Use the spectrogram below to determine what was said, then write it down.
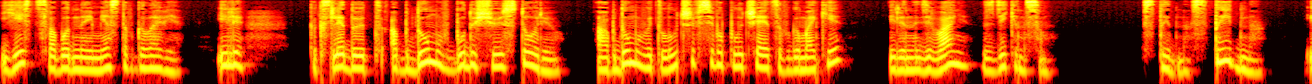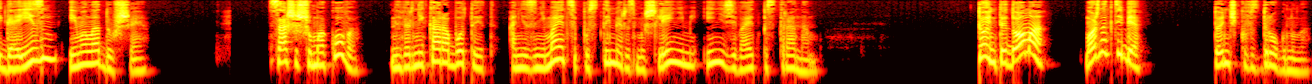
есть свободное место в голове, или как следует обдумав будущую историю, а обдумывать лучше всего получается в гамаке или на диване с Диккенсом. Стыдно, стыдно. Эгоизм и малодушие. Саша Шумакова наверняка работает, а не занимается пустыми размышлениями и не зевает по сторонам. «Тонь, ты дома? Можно к тебе?» Тонечка вздрогнула.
